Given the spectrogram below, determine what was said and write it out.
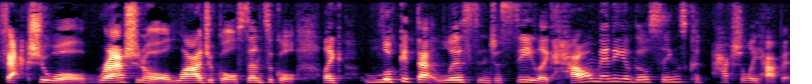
factual, rational, logical, sensical. Like look at that list and just see like how many of those things could actually happen.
